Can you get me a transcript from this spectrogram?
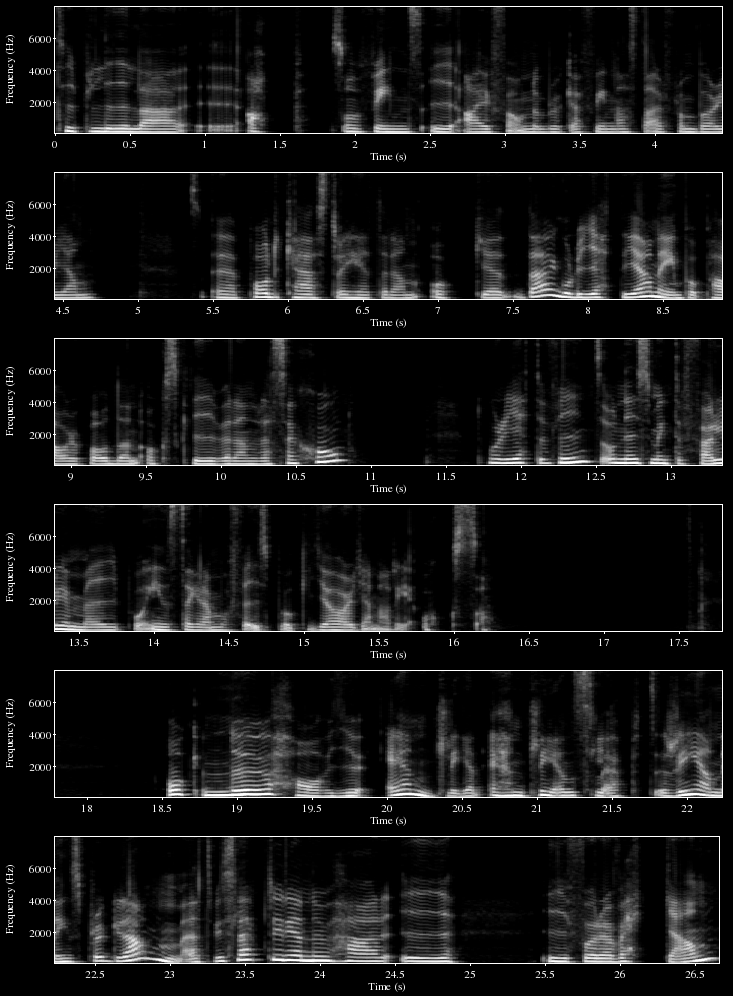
typ lila app som finns i iPhone. Den brukar finnas där från början. Podcaster heter den och där går du jättegärna in på Powerpodden och skriver en recension. Det vore jättefint och ni som inte följer mig på Instagram och Facebook, gör gärna det också. Och nu har vi ju äntligen, äntligen släppt reningsprogrammet. Vi släppte ju det nu här i i förra veckan.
